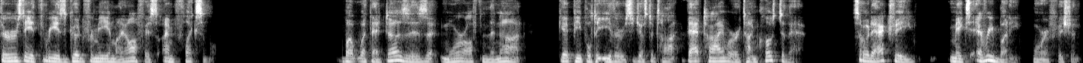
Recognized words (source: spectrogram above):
Thursday at three is good for me in my office. I'm flexible. But what that does is that more often than not, get people to either suggest a time that time or a time close to that. So it actually makes everybody more efficient.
